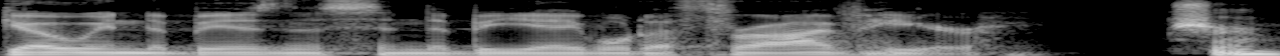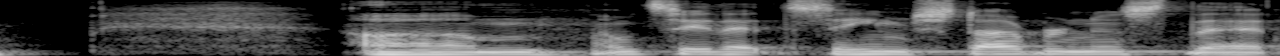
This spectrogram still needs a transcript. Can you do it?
go into business and to be able to thrive here? Sure. Um, I would say that same stubbornness that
